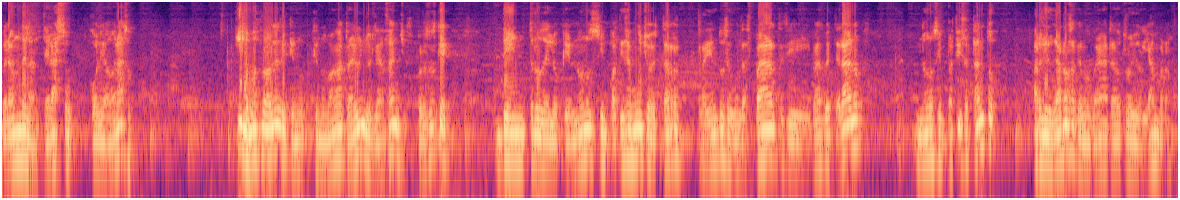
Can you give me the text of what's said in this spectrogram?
un delanterazo, goleadorazo. Y lo más probable es de que, que nos van a traer un Jorlián Sánchez. Por eso es que dentro de lo que no nos simpatiza mucho de estar trayendo segundas partes y más veteranos, no nos simpatiza tanto arriesgarnos a que nos vayan a traer otro Jorlián, ¿verdad?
